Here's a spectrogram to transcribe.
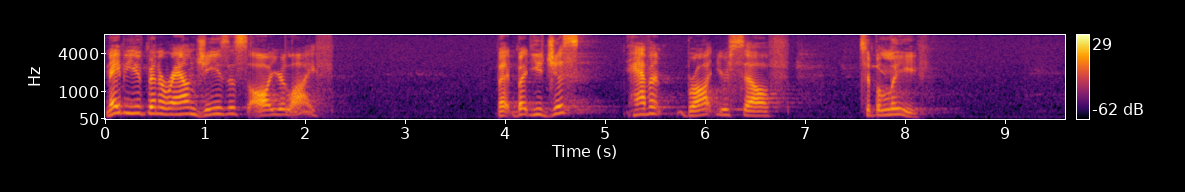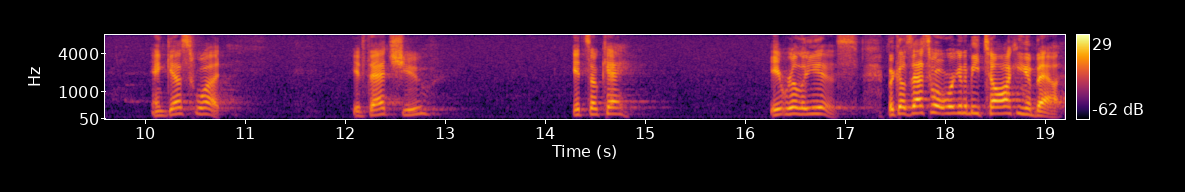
Maybe you've been around Jesus all your life, but, but you just haven't brought yourself to believe. And guess what? If that's you, it's okay. It really is. Because that's what we're going to be talking about.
